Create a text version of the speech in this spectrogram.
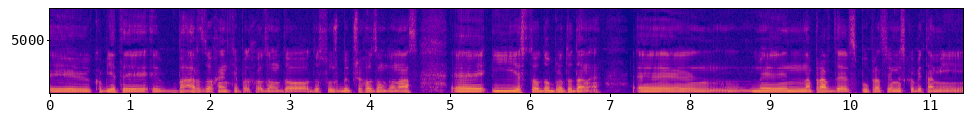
y, kobiety y, bardzo chętnie podchodzą do, do służby, przychodzą do nas y, i jest to dobro dodane. My naprawdę współpracujemy z kobietami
